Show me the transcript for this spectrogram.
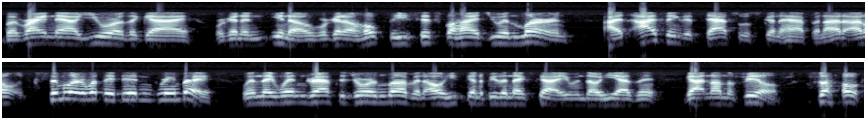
but right now you are the guy. We're going to, you know, we're going to hope he sits behind you and learns. I, I think that that's what's going to happen. I, I don't similar to what they did in Green Bay when they went and drafted Jordan Love, and oh, he's going to be the next guy, even though he hasn't gotten on the field. So,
